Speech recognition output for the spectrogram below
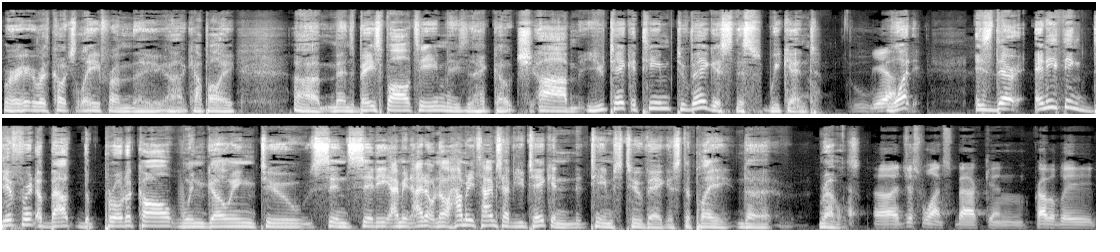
we're here with Coach Lee from the uh, Cal Poly uh, men's baseball team. He's the head coach. Um, you take a team to Vegas this weekend. Yeah. What is there anything different about the protocol when going to Sin City? I mean, I don't know how many times have you taken teams to Vegas to play the Rebels. Uh, just once back in probably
